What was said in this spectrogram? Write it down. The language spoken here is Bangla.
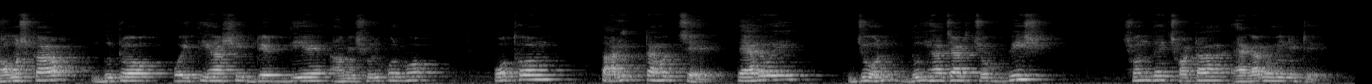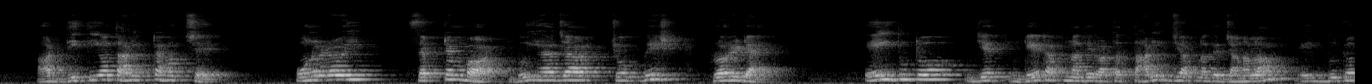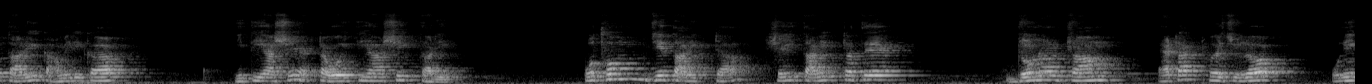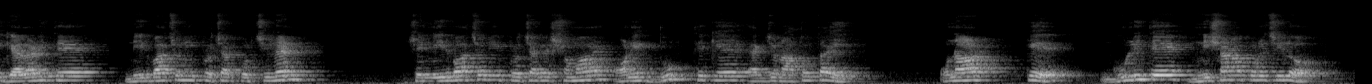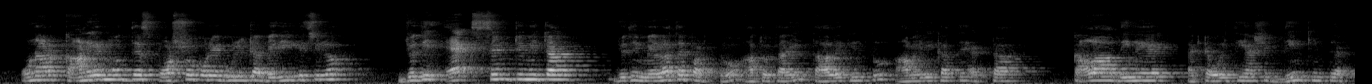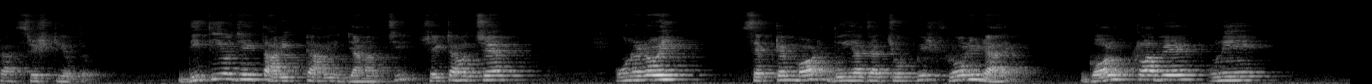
নমস্কার, দুটো ঐতিহাসিক ডেট দিয়ে আমি শুরু করব। প্রথম তারিখটা হচ্ছে তেরোই জুন দুই হাজার চব্বিশ সন্ধে ছটা এগারো মিনিটে। আর দ্বিতীয় তারিখটা হচ্ছে পনেরোই সেপ্টেম্বর দুই হাজার চব্বিশ ফ্লোরিডায়। এই দুটো যে ডেট আপনাদের, অর্থাৎ তারিখ যে আপনাদের জানালাম, এই দুটো তারিখ আমেরিকার ইতিহাসে একটা ঐতিহাসিক তারিখ। প্রথম যে তারিখটা, সেই তারিখটাতে ডোনাল্ড ট্রাম্প অ্যাটাক হয়েছিল। উনি গ্যালারিতে নির্বাচনী প্রচার করছিলেন। সেই নির্বাচনী প্রচারের সময় অনেক দূর থেকে একজন আততায়ী ওনারকে গুলিতে নিশানা করেছিল। ওনার কানের মধ্যে স্পর্শ করে গুলিটা বেরিয়ে গেছিল। যদি এক সেন্টিমিটার যদি মেলাতে পারতো আততায়ী, তাহলে কিন্তু আমেরিকাতে একটা কালা দিনের একটা ঐতিহাসিক দিন কিন্তু একটা সৃষ্টি হতো। দ্বিতীয় যেই তারিখটা আমি জানাচ্ছি, সেইটা হচ্ছে পনেরোই সেপ্টেম্বর দুই হাজার চব্বিশ ফ্লোরিডায় গল্ফ ক্লাবে উনি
